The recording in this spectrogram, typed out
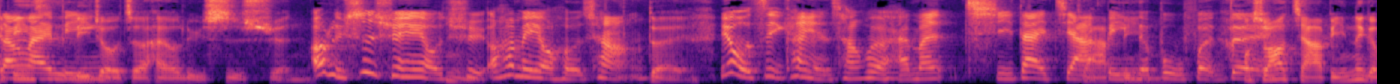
当来宾，李九哲还有吕世轩。哦，吕世轩也有去哦，他们也有合唱。对，因为我自己看演唱会，我还蛮期待嘉宾的部分。对，说到嘉宾，那个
